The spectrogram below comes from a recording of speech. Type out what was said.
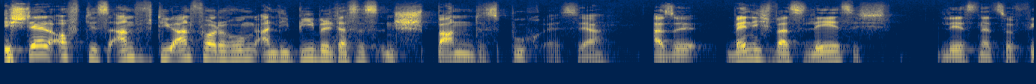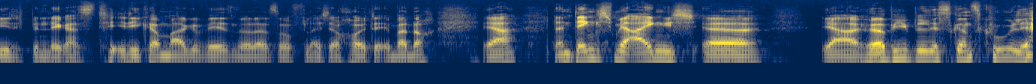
Ich stelle oft die Anforderung an die Bibel, dass es ein spannendes Buch ist. Ja? Also wenn ich was lese, ich lese nicht so viel, ich bin Legastheniker mal gewesen oder so, vielleicht auch heute immer noch, ja, dann denke ich mir eigentlich, äh, ja, Hörbibel ist ganz cool, ja.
